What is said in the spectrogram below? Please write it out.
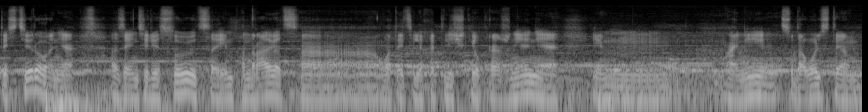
тестирования, заинтересуются, им понравятся а, вот эти легкоатлетические упражнения, им они с удовольствием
